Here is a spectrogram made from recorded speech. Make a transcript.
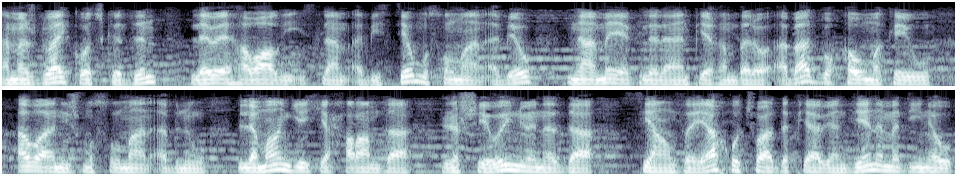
ئەمەش دوای کۆچ کردن لەوێ هەواڵی ئیسلام ئەبیستێ و موسڵمان ئەبێ و نامەیەک لەلایەن پێغەمبەرەوە ئەبات بۆ قەومەکەی و ئەوانیش موسڵمان ئەبن و لە مانگێکی حەڕامدا لە شێوەی نوێنەردا سیانزە یاخۆ چواردە پیاویان دێنە مەدینە و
